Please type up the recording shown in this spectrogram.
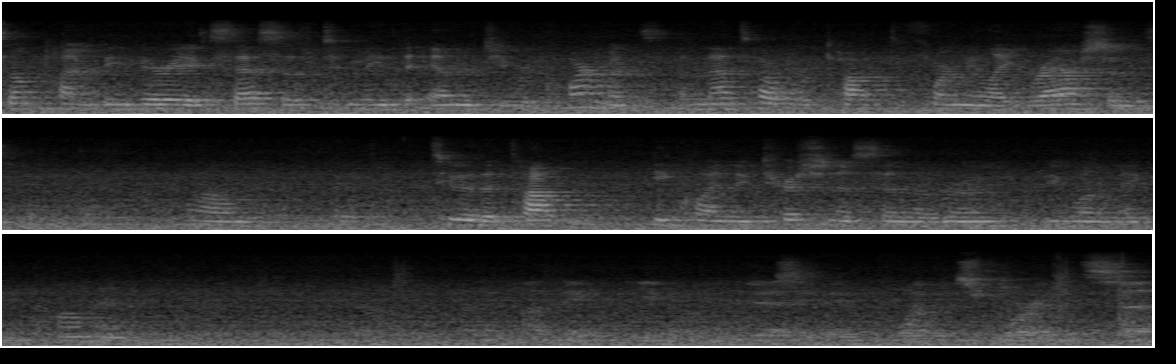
sometimes be very excessive to meet the energy requirements, and that's how we're taught to formulate rations. Um, Two of the top equine nutritionists in the room, if you want to make a comment. I think, you know, Jesse made a point this morning, it's, uh,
